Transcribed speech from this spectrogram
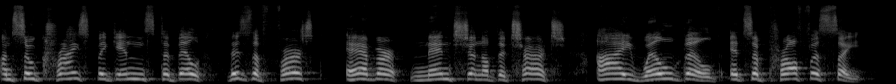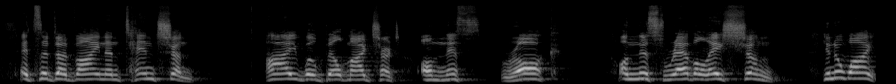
And so Christ begins to build. This is the first ever mention of the church. I will build. It's a prophecy, it's a divine intention. I will build my church on this rock, on this revelation. You know why?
